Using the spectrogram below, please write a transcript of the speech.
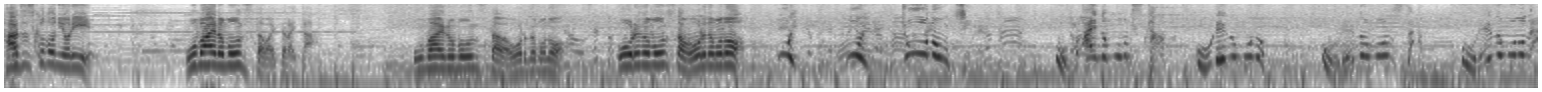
外すことによりお前のモンスターはいただいた。お前のモンスターは俺のもの。俺のモンスターは俺のもの。おいおい超の内お前のモンスター俺のもの。俺のモンスター俺のものだ。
